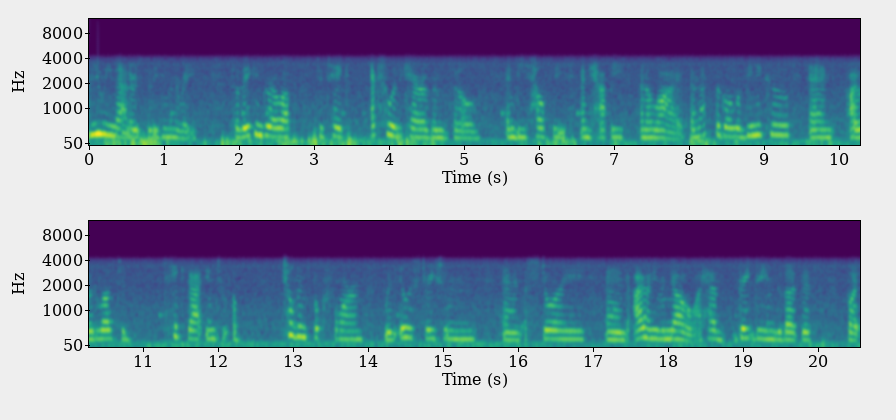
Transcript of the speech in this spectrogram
really matters to the human race so they can grow up to take excellent care of themselves and be healthy and happy and alive. And that's the goal of Coup, and I would love to take that into a children's book form with illustrations and a story, and I don't even know. I have great dreams about this, but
